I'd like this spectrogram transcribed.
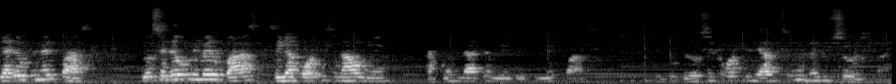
já deu o primeiro passo. Se você deu o primeiro passo, você já pode ensinar alguém a como dar também o primeiro passo. Porque você como afiliado, você não vende os seus resultados.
